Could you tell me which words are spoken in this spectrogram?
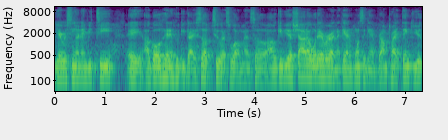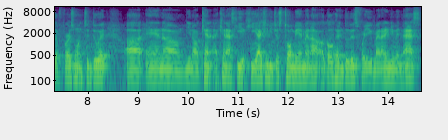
you ever seen on MUT hey, I'll go ahead and hook you guys up too as well, man. So I'll give you a shout out, whatever. And again, once again, Brown Pride, thank you. You're the first one to do it. Uh, and um, you know, I can't I can't ask. He he actually just told me, hey man, I'll, I'll go ahead and do this for you, man. I didn't even ask.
